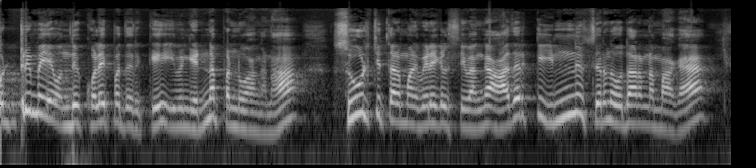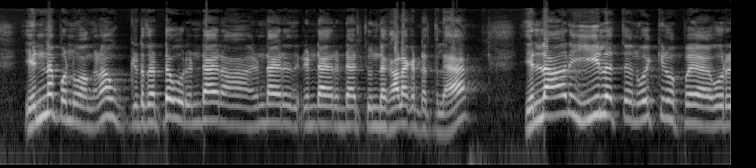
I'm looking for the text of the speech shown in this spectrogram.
ஒற்றுமையை வந்து குலைப்பதற்கு இவங்க என்ன பண்ணுவாங்கன்னா சூழ்ச்சித்தரமான வேலைகள் செய்வாங்க. அதற்கு இன்னும் சிறந்த உதாரணமாக என்ன பண்ணுவாங்கன்னா கிட்டத்தட்ட ஒரு ரெண்டாயிரம் ரெண்டாயிரம் ரெண்டாயிரம் ரெண்டாயிரத்தி இந்த காலகட்டத்தில் எல்லாரும் ஈழத்தை நோக்கி இப்போ ஒரு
